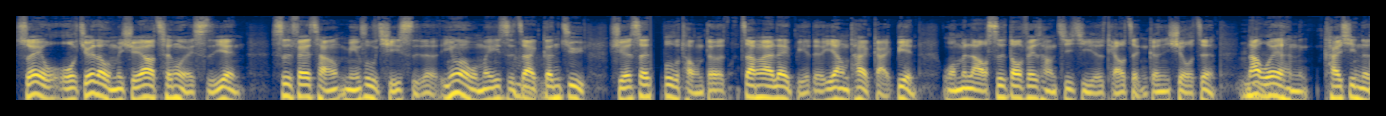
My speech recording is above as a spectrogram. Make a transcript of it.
所以我觉得我们学校称为实验。是非常名副其实的，因为我们一直在根据学生不同的障碍类别的样态改变，我们老师都非常积极的调整跟修正。那我也很开心的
